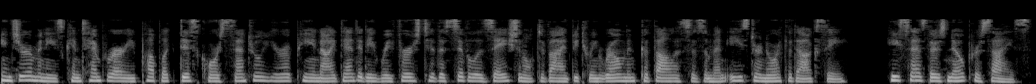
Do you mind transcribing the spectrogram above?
in Germany's contemporary public discourse Central European identity refers to the civilizational divide between Roman Catholicism and Eastern Orthodoxy. He says there's no precise,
